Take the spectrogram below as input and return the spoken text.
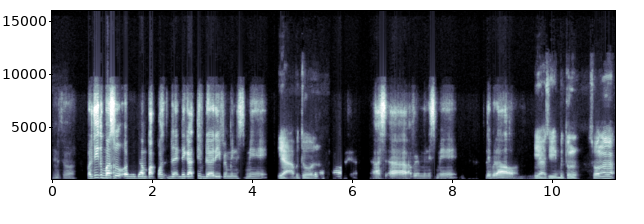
Betul. Berarti itu masuk uh, dampak negatif dari feminisme. Ya, betul. as, uh, feminisme liberal. Iya sih betul. Soalnya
